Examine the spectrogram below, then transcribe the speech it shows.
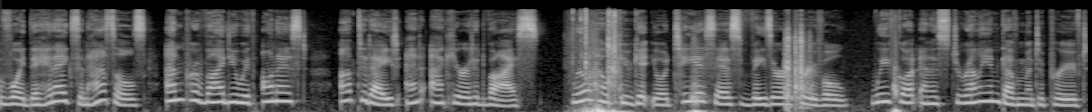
avoid the headaches and hassles, and provide you with honest, up to date, and accurate advice. We'll help you get your TSS visa approval. We've got an Australian government approved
